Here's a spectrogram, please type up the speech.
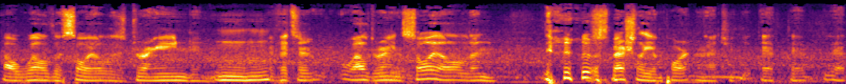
how well the soil is drained, and Mhm. if it's a well drained soil, then especially important that you that that, that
